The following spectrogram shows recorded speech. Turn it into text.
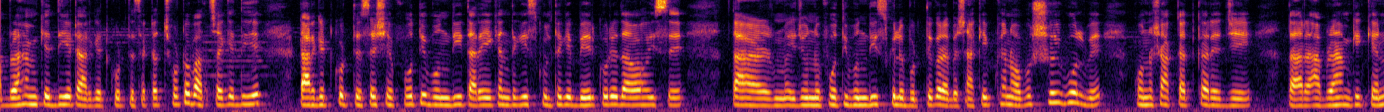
আব্রাহামকে দিয়ে টার্গেট করতেছে। একটা ছোট বাচ্চাকে দিয়ে টার্গেট করতেছে। সে প্রতিবন্ধী, তারা এখান থেকে স্কুল থেকে বের করে দেওয়া হয়েছে তার এই জন্য প্রতিবন্ধী স্কুলে ভর্তি করাবে। সাকিব খান অবশ্যই বলবে কোনো সাক্ষাৎকারে যে তার আব্রাহামকে কেন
